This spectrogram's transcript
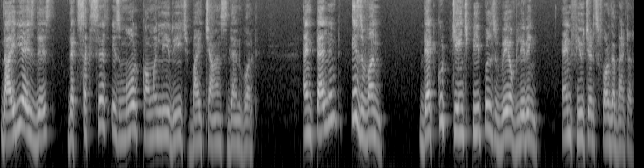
The idea is this that success is more commonly reached by chance than work, and talent is one that could change people's way of living and futures for the better.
